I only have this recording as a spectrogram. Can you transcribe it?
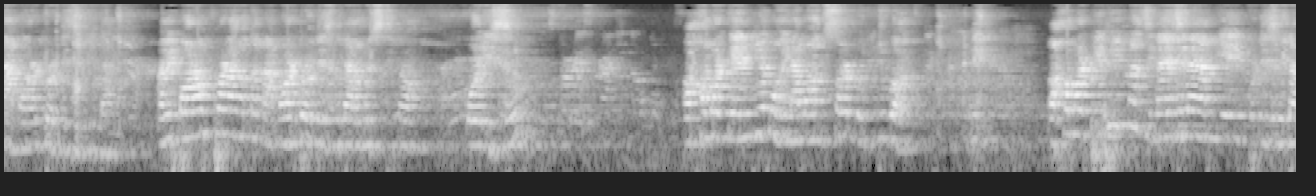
নামৰ প্ৰতিযোগিতা। আমি পৰম্পৰাগত নামৰ প্ৰতিযোগিতা অনুষ্ঠিত কৰিছোঁ। অসমৰ কেন্দ্ৰীয় মহিলা মঞ্চৰ উদ্যোগত অসমৰ বিভিন্ন জিলাই জিলাই আমি এই প্ৰতিযোগিতা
